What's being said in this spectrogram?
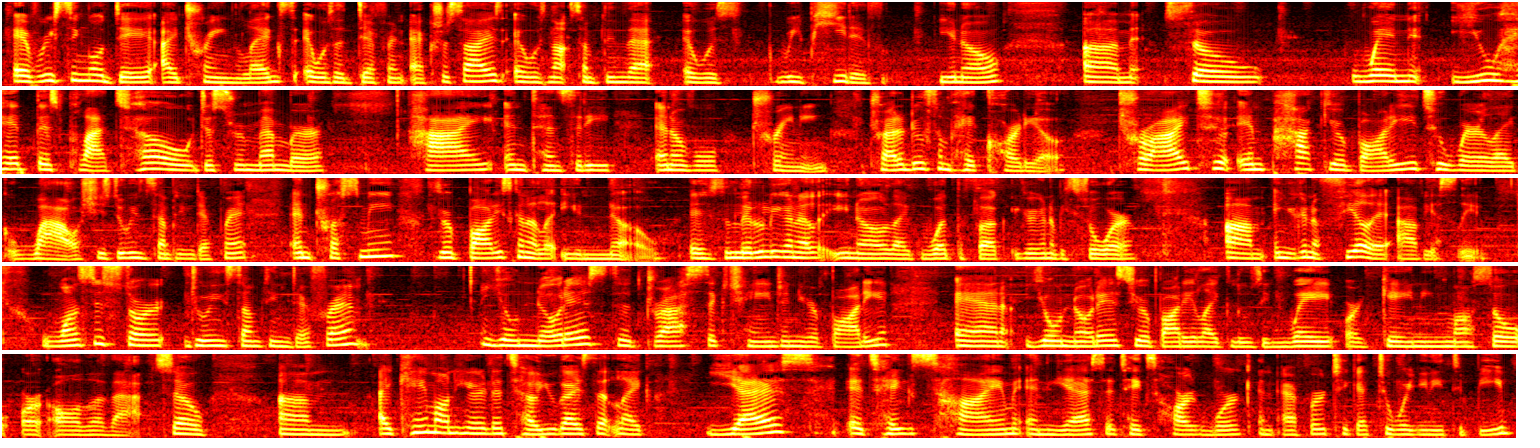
every single day I trained legs, it was a different exercise. It was not something that it was repeated, you know? Um, so when you hit this plateau, just remember high intensity interval training. Try to do some HIIT cardio. Try to impact your body to where, like, wow, she's doing something different. And trust me, your body's gonna let you know. It's literally gonna let you know, like, what the fuck, you're gonna be sore. Um, and you're gonna feel it, obviously. Once you start doing something different, you'll notice the drastic change in your body and you'll notice your body like losing weight or gaining muscle or all of that. So, um, I came on here to tell you guys that, like, yes, it takes time and yes, it takes hard work and effort to get to where you need to be,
